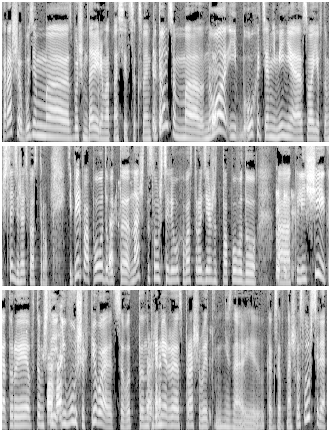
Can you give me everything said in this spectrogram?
Хорошо, будем э, с большим доверием относиться к своим питомцам, э, но и ухо, тем не менее, свое в том числе держать востро. Теперь по поводу, вот э, наши-то слушатели ухо востро держат по поводу э, клещей, которые в том числе и в уши впиваются. Вот, например, спрашивает, не знаю, как зовут нашего слушателя,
